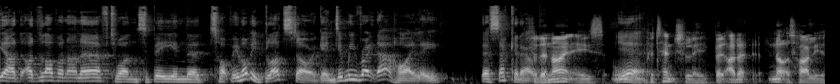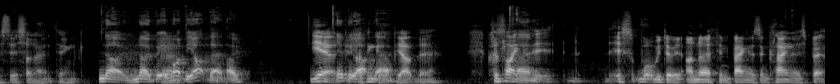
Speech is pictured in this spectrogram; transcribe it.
Yeah, I'd, I'd love an unearthed one to be in the top. It might be Bloodstar again. Didn't we rate that highly? Their second album for the nineties, Yeah. potentially, but I don't not as highly as this. I don't think. no, no, but it might be up there though. Yeah, It'd I think there. it'll be up there because like Um, it, it's what we're doing, unearthing bangers and clangers. But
